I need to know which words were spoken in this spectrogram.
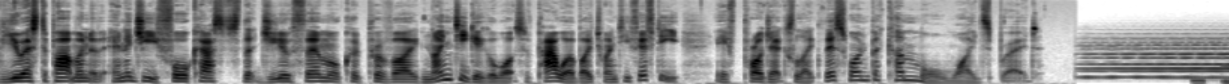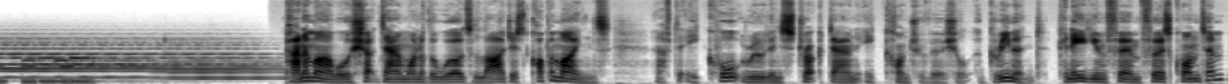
The US Department of Energy forecasts that geothermal could provide 90 gigawatts of power by 2050 if projects like this one become more widespread. Panama will shut down one of the world's largest copper mines after a court ruling struck down a controversial agreement. Canadian firm First Quantum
